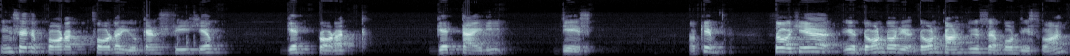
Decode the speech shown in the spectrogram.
Inside the product folder you can see here get product get id jsp okay so here you don't worry don't confuse about this one.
